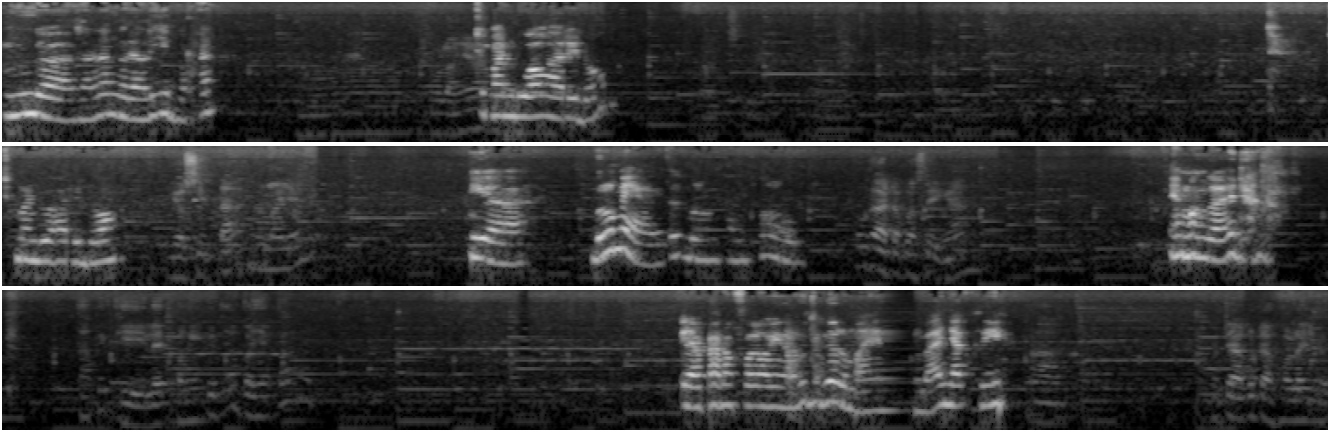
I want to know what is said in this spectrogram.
Enggak, karena nggak ada libur kan. Oh, pulangnya Cuman dua hari doang. Cuman dua hari doang. Yosita namanya. Iya. Belum ya, itu belum kami follow. Kok enggak ada postingan? Emang nggak ada. Tapi gile, pengikutnya banyak banget. Ya karena following aku juga lumayan banyak sih. Nah, udah aku udah follow itu,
